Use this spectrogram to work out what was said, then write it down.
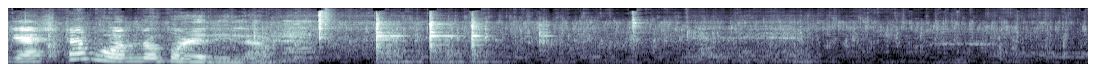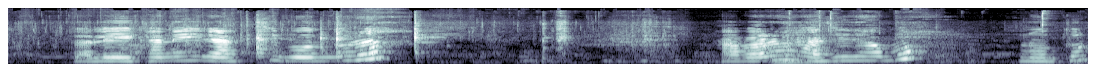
গ্যাসটা বন্ধ করে দিলাম। তাহলে এখানেই রাখছি বন্ধুরা। আবারও হাজির হব নতুন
